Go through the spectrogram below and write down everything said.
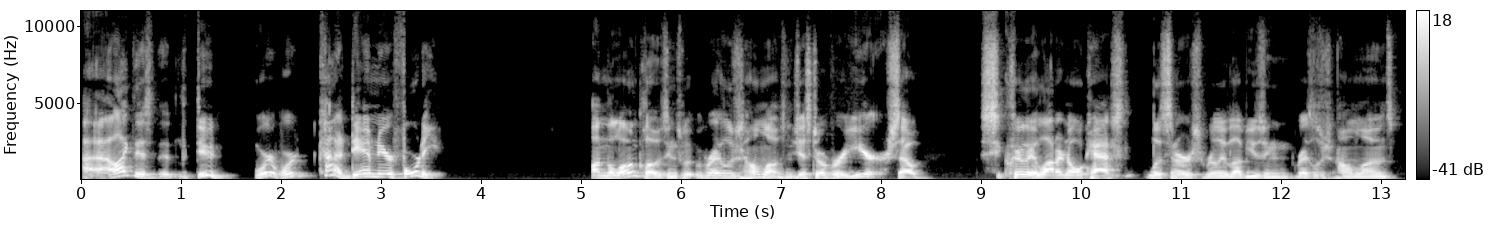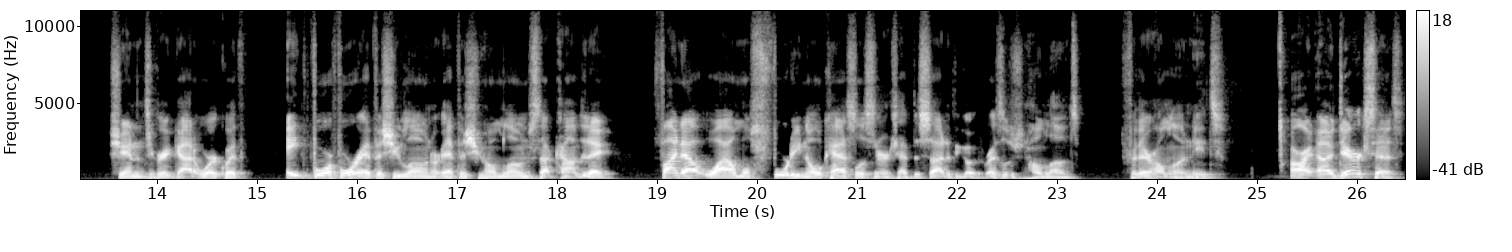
I, I like this, dude. We're we're kind of damn near forty on the loan closings with Resolution Home Loans in just over a year. So see, clearly, a lot of Nolecast listeners really love using Resolution Home Loans. Shannon's a great guy to work with. 844 FSU Loan or FSUHomeLoans.com today. Find out why almost 40 Nolecast listeners have decided to go with Resolution Home Loans for their home loan needs. All right, uh, Derek says,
